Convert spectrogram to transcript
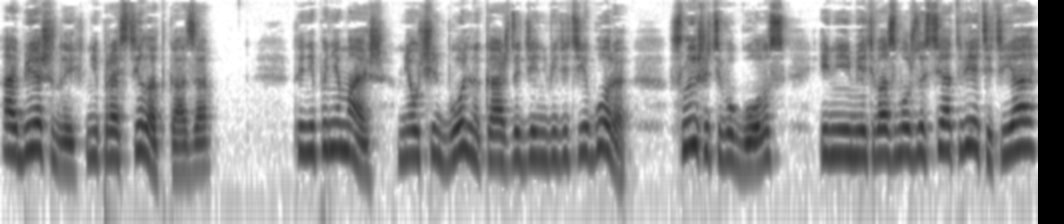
а бешеный не простил отказа. Ты не понимаешь, мне очень больно каждый день видеть Егора, слышать его голос и не иметь возможности ответить. Я...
